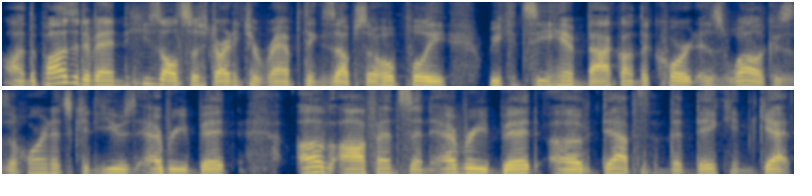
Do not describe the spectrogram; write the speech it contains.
on the positive end, he's also starting to ramp things up. So hopefully we can see him back on the court as well because the Hornets could use every bit of offense and every bit of depth that they can get.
